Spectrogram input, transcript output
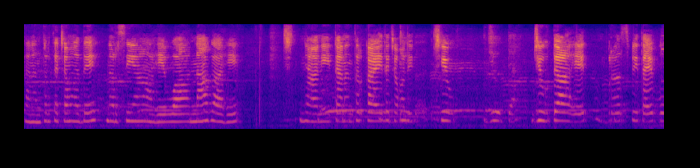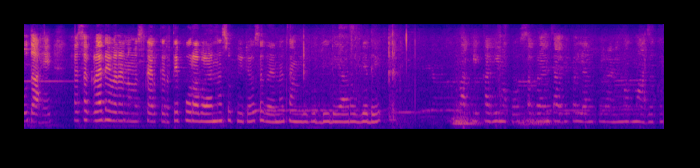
त्यानंतर त्याच्यामध्ये नरसिंह आहे वा नाग आहे आणि त्यानंतर काय आहे त्याच्यामध्ये? शिव जीवत्या. जिवत्या आहेत बृहस्पती आहे बुध आहे. ह्या सगळ्या देवांना नमस्कार करते. पोराबाळांना सुखी ठेव सगळ्यांना चांगली बुद्धी दे आरोग्य दे. बाकी काही नको सगळ्यांचं आधी कल्याण कर आणि मग माझं कर.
